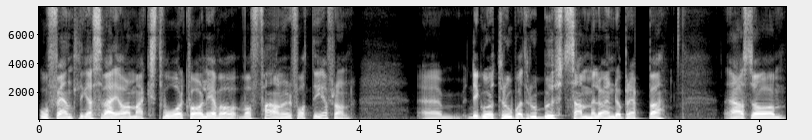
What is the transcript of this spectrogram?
offentliga Sverige ha max två år kvar att leva? Vad fan har du fått det ifrån? Ehm, det går att tro på ett robust samhälle och ändå preppa. Alltså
